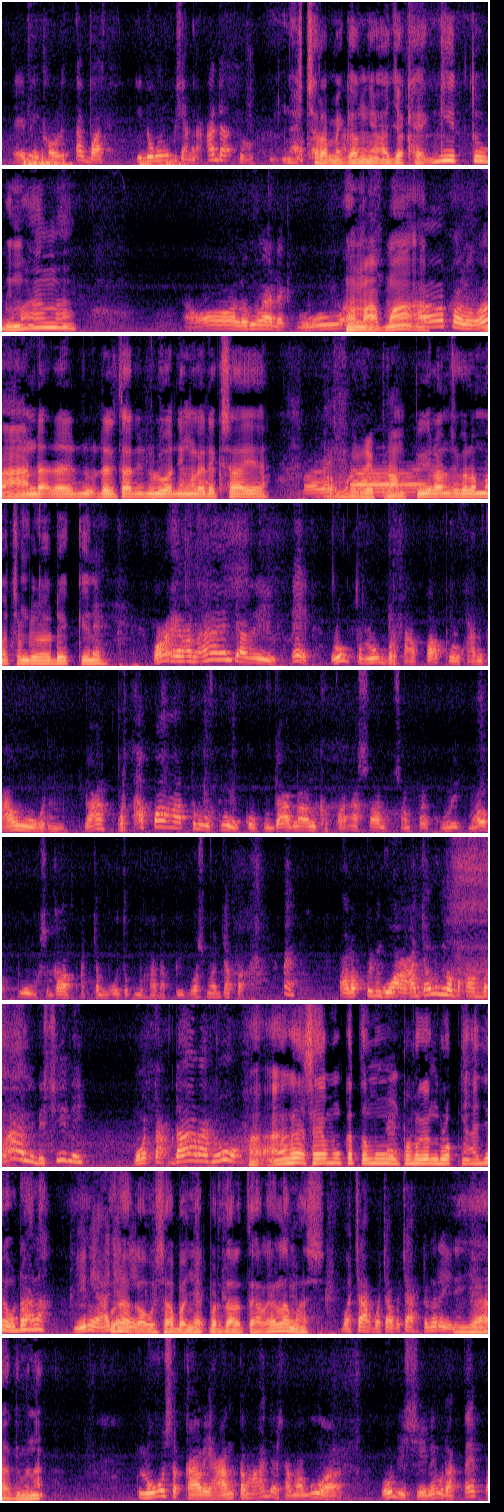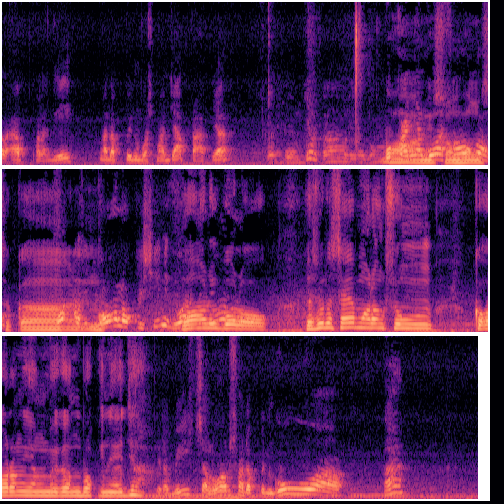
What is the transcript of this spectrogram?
Ini kalau kita bahas hidung lu bisa nggak ada tuh. Nah, cara megangnya aja kayak gitu gimana? Oh lu ngeledek gua. Nah, maaf maaf. Apa lu oh? anda dari dari tadi duluan yang ngeledek saya. Dari penampilan segala macam diledekin. Eh, Kok heran aja nih. Eh, lu perlu bertapa puluhan tahun. Nah, bertapa terus lu kehujanan, kepanasan, sampai kulit melepuh segala macam untuk menghadapi bos Majapahit. Eh, hadapin gua aja lu nggak bakal berani di sini. Muntah darah lu. Ah, enggak, saya mau ketemu eh, pemegang bloknya aja, bukan. udahlah. Gini aja Udah nih. gak usah banyak eh, bertele-tele lah, Mas. Bocah, bocah, bocah, dengerin. Iya, ya. gimana? Lu sekali hantem aja sama gua. Lu di sini udah teper apalagi ngadepin bos Majapahit ya. Sombong sekali. Bukannya Wah, gua sombong sombong. sekali. Gua ahli golok di sini gua. Wah, ahli golok. Ya sudah saya mau langsung ke orang yang megang blok ini aja. Tidak bisa, lu harus hadapin gua. Hah?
